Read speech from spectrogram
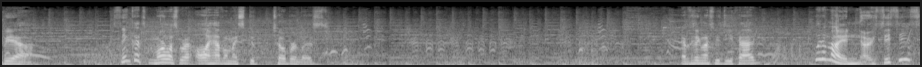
But yeah, I think that's more or less what I, all I have on my Spooktober list. Everything must be D-pad. What am I, a narcissist?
